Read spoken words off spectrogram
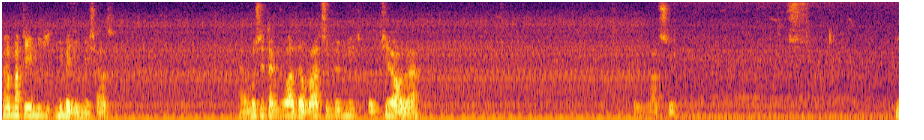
Chyba się nie, będzie miesiąc. Ale muszę tak wyładować, żeby mieć oddzielone. To znaczy... Tu...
